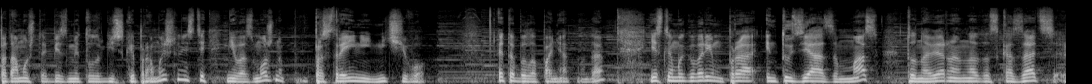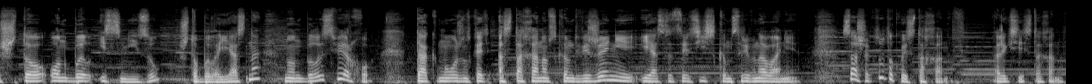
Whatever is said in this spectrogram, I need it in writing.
Потому что без металлургической промышленности невозможно простроение ничего. Это было понятно, да? Если мы говорим про энтузиазм масс, то, наверное, надо сказать, что он был и снизу, что было ясно, но он был и сверху. Так мы можем сказать о стахановском движении и о социалистическом соревновании. Саша, кто такой Стаханов? Алексей Стаханов.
